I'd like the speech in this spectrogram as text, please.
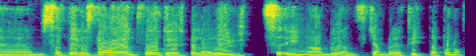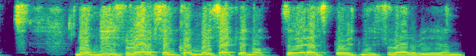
Ehm, Så att det är väl snarare en två, tre spelare ut innan vi ens kan börja titta på något, något nyförvärv. Sen kommer det säkert något eh, Elfsborg ett nyförvärv i en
